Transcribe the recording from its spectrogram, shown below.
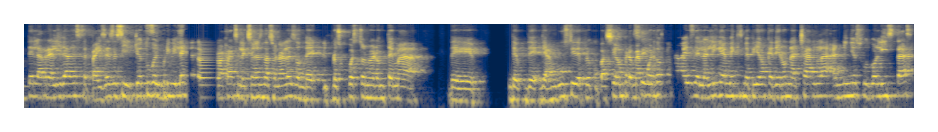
De la realidad de este país. Es decir, yo tuve el privilegio de trabajar en selecciones nacionales donde el presupuesto no era un tema de, de, angustia y de preocupación, pero me acuerdo que una vez de la Liga MX me pidieron que diera una charla a niños futbolistas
